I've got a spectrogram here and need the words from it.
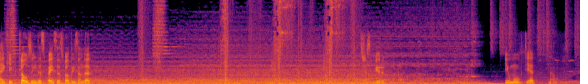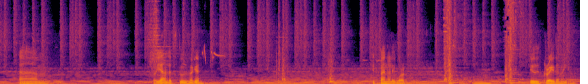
I keep closing the spaces for these undead. It's just beautiful. You moved yet? No. Um, so yeah, let's do this again. It finally worked. You did great, Amigo.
